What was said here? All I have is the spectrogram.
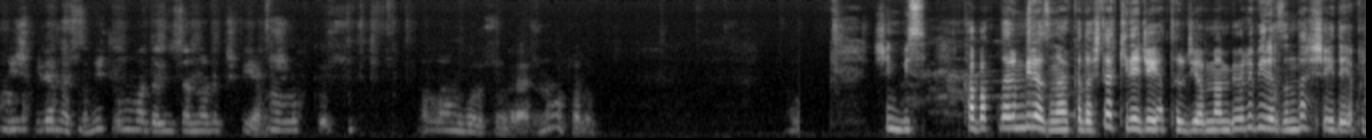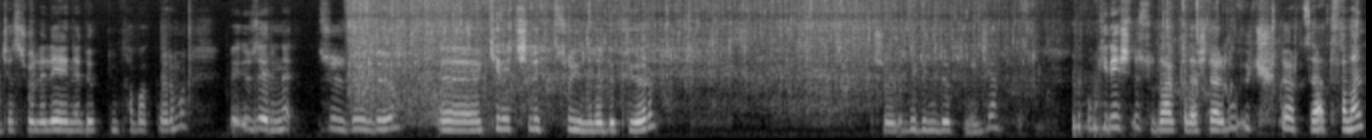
Allah Hiç bilemezsin. Hiç ummadığı insanlar da çıkıyormuş. Allah korusun. Allah'ım korusun gari. Ne yapalım? Şimdi biz kabakların birazını arkadaşlar kirece yatıracağım ben böyle birazını da şey de yapacağız. Şöyle leğene döktüm tabaklarımı ve üzerine süzdürdüğüm e, kireçli suyumu da döküyorum. Şöyle dibini dökmeyeceğim. Bu kireçli suda arkadaşlar bu 3-4 saat falan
